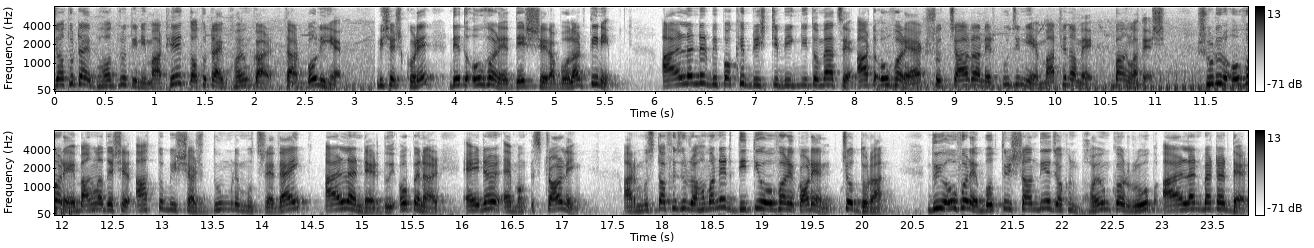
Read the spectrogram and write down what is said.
যতটাই ভদ্র তিনি মাঠে, ততটাই ভয়ঙ্কর তার বোলিংয়ে। বিশেষ করে ডেথ ওভারে দেশ সেরা বোলার তিনি। আয়ারল্যান্ডের বিপক্ষে বৃষ্টি বিঘ্নিত ম্যাচে আট ওভারে একশো চার রানের পুঁজি নিয়ে মাঠে নামে বাংলাদেশ। শুরুর ওভারে বাংলাদেশের আত্মবিশ্বাস দুমড়ে মুচড়ে দেয় আয়ারল্যান্ডের দুই ওপেনার এইডার এবং স্টার্লিং। আর মুস্তাফিজুর রহমানের দ্বিতীয় ওভারে করেন চোদ্দ রান। দুই ওভারে বত্রিশ রান দিয়ে যখন ভয়ঙ্কর রূপ আয়ারল্যান্ড ব্যাটার দেন,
